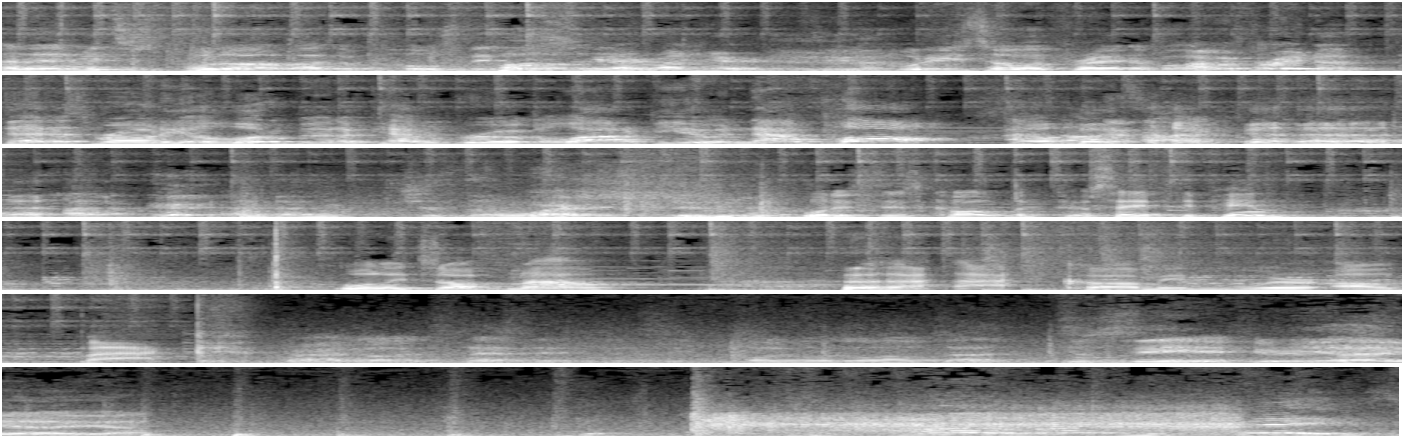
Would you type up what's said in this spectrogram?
And then we just put out like a post-it. Post-it here. right here. What are you so afraid of? I'm afraid of Dennis Roady, a little bit of Kevin Brueck, a lot of you, and now Paul. So it's like just the worst. What is this called? The safety pin? Well, it's off now. Coming, we're out back. Alright, go, let's test it. Let's see. Oh, you wanna go outside? To see if you're yeah, yeah. Oh, right in your face, dude.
